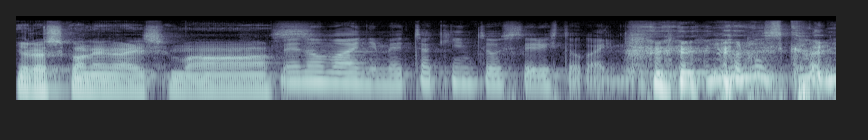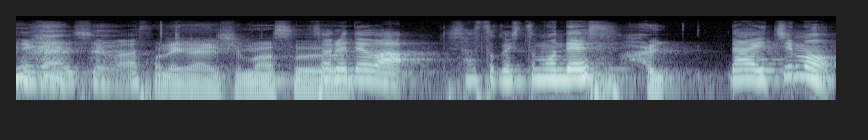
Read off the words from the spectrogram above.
よろしくお願いします。目の前にめっちゃ緊張している人がいます。よろしくお願いします。お願いします。それでは早速質問です。はい。第1問。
